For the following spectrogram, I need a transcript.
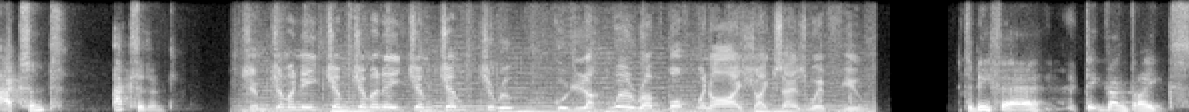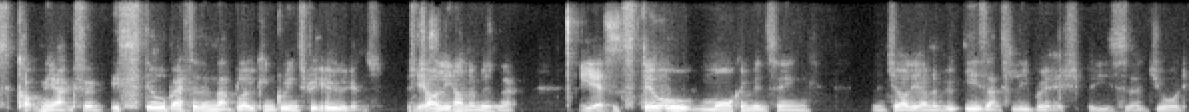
accent accident. Jim Jiminy, Jim Jiminy, Jim Jim Chiroo. Good luck, we're above when I shake hands with you. To be fair, Dick Van Dyke's Cockney accent is still better than that bloke in Green Street Hooligans. It's Yes. Charlie Hunnam, isn't it? Yes. It's still more convincing than Charlie Hunnam, who is actually British, but he's a Geordie.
